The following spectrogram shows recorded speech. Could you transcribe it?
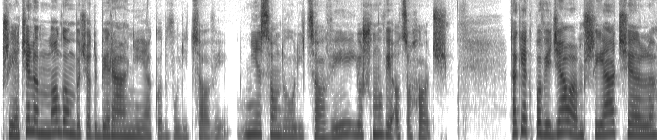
Przyjaciele mogą być odbieralni jako dwulicowi. Nie są dwulicowi, już mówię o co chodzi. Tak jak powiedziałam, przyjaciel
